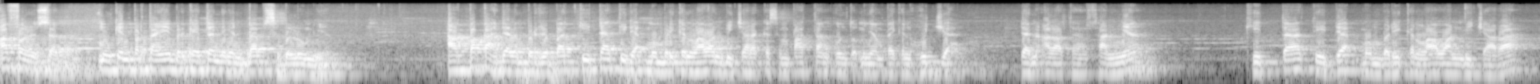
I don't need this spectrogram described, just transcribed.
Afwan Ustaz, mungkin pertanyaan berkaitan dengan bab sebelumnya. Apakah dalam berdebat kita tidak memberikan lawan bicara kesempatan untuk menyampaikan hujah dan alasannya? Kita tidak memberikan lawan bicara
